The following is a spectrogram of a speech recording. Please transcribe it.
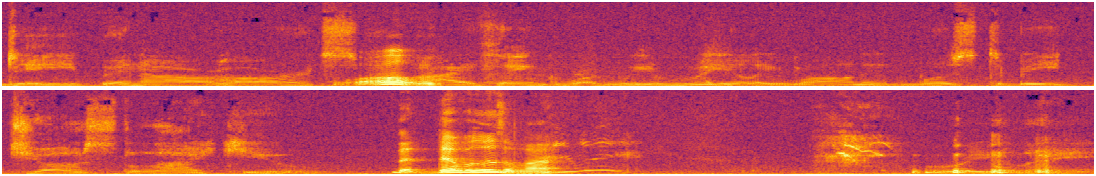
Deep in our hearts, Whoa. I think what we really wanted was to be just like you. the devil is a lie. Really? Really.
